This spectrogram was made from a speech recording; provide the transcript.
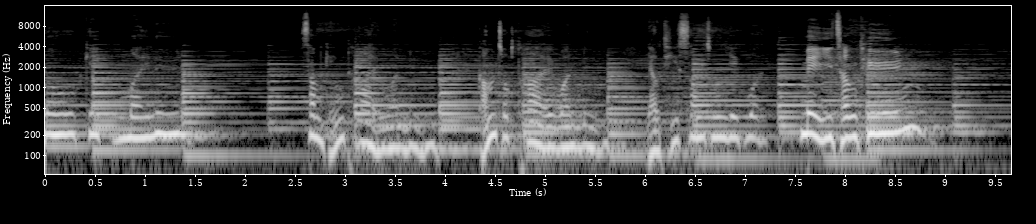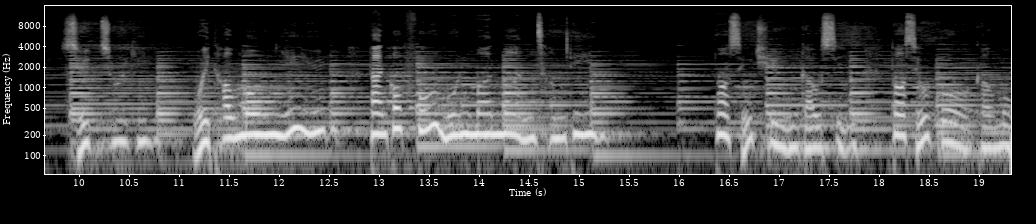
路极迷乱，心境太混乱，感触太混乱，又似心中抑郁未曾断。说再见，回头梦已远，但觉苦闷慢慢沉淀。多少串旧事，多少个旧梦，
